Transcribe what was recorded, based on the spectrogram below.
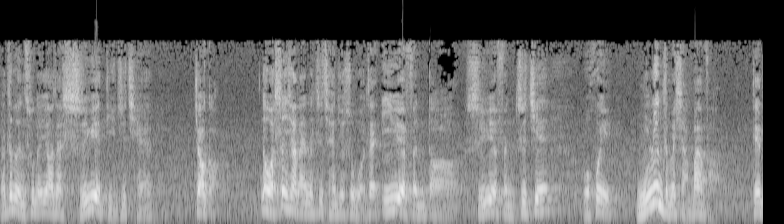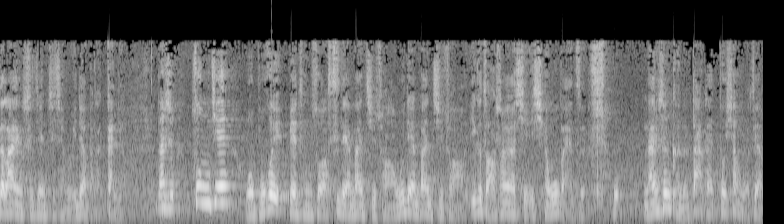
那这本书呢要在十月底之前交稿，那我剩下来呢之前就是我在一月份到十月份之间，我会无论怎么想办法，deadline 时间之前我一定要把它干掉。但是中间我不会变成说四点半起床，五点半起床，一个早上要写一千五百字。我男生可能大概都像我这样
